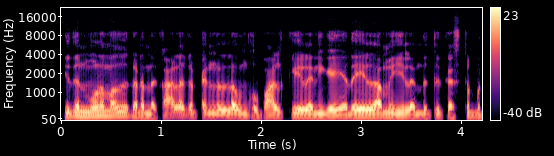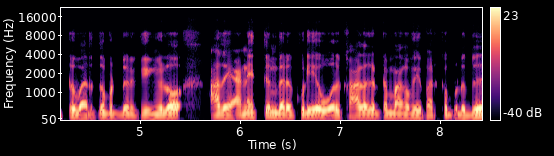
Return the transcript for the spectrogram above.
இதன் மூலமாக கடந்த காலகட்டங்களில் உங்கள் வாழ்க்கையில் நீங்கள் எதையெல்லாமே இழந்துட்டு கஷ்டப்பட்டு, வருத்தப்பட்டு இருக்கீங்களோ, அதை அனைத்தும் பெறக்கூடிய ஒரு காலகட்டமாகவே பார்க்கப்படுது.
